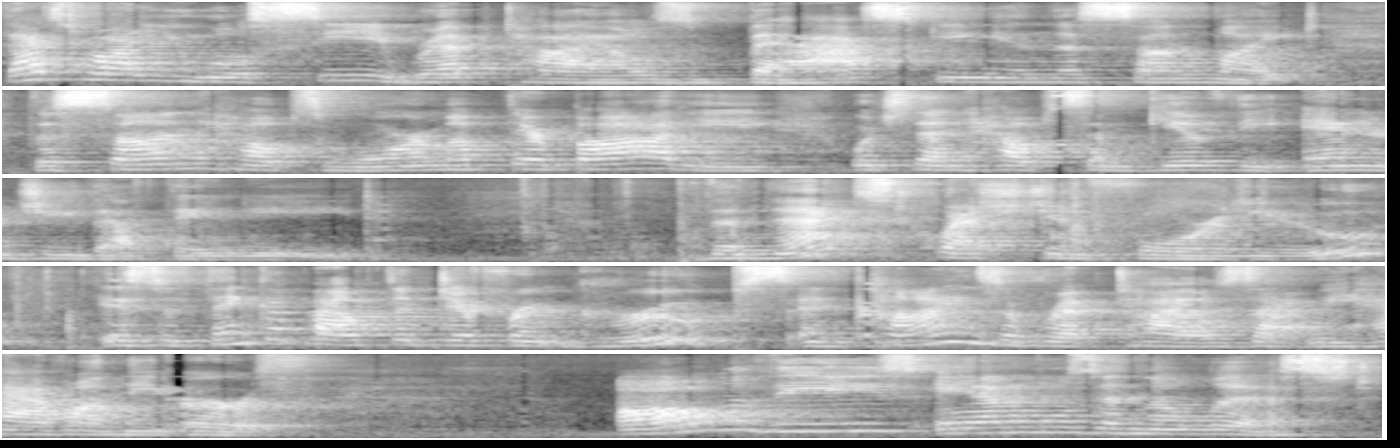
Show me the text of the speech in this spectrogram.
That's why you will see reptiles basking in the sunlight. The sun helps warm up their body, which then helps them give the energy that they need. The next question for you is to think about the different groups and kinds of reptiles that we have on the earth. All of these animals in the list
